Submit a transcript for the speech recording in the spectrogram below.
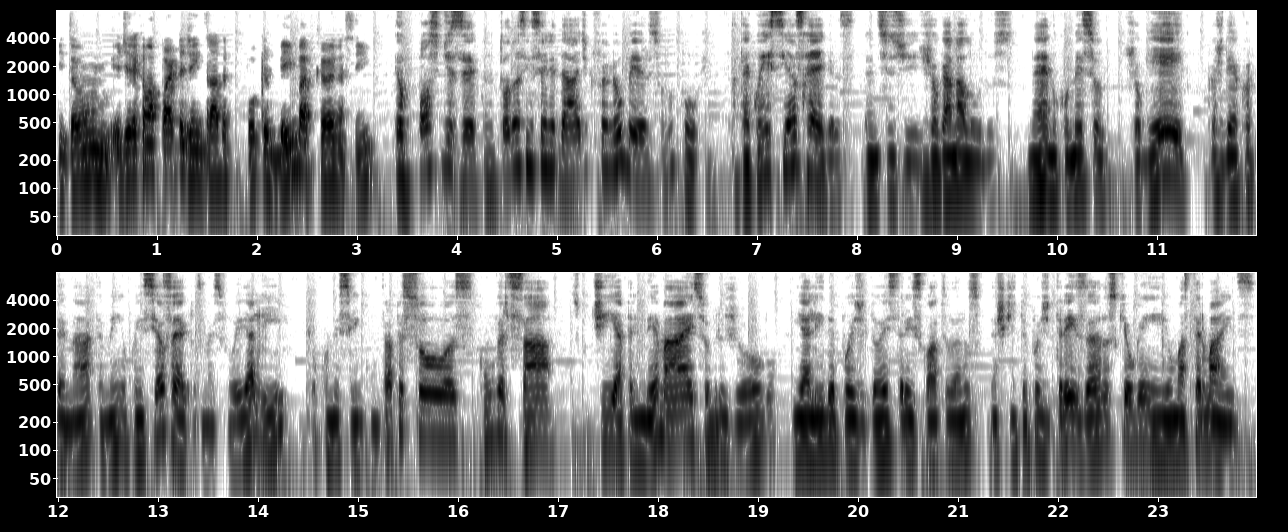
Então eu diria que é uma porta de entrada para o poker bem bacana, assim. Eu posso dizer com toda a sinceridade que foi meu berço no poker. Até conhecia as regras antes de jogar na Ludus. Né? No começo eu joguei, eu ajudei a coordenar também, eu conhecia as regras, mas foi ali que eu comecei a encontrar pessoas, conversar, discutir, aprender mais sobre o jogo. E ali, depois de dois, três, quatro anos, acho que depois de três anos, que eu ganhei o Masterminds,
